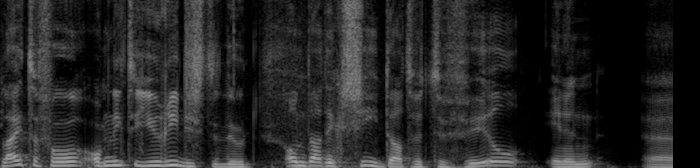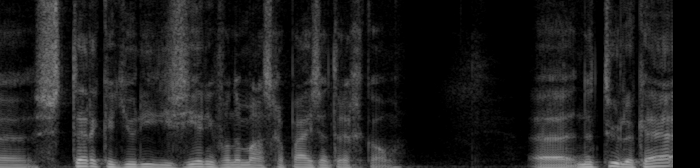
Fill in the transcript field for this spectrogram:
pleit ervoor om niet te juridisch te doen. Omdat ik zie dat we te veel in een eh, sterke juridisering van de maatschappij zijn terechtgekomen. Eh, natuurlijk, hè,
